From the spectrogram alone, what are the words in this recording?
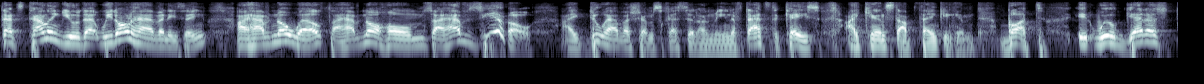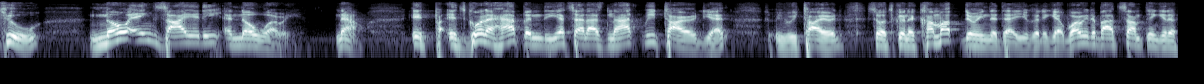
That's telling you that we don't have anything. I have no wealth. I have no homes. I have zero. I do have Hashem's chesed on me. And if that's the case, I can't stop thanking Him. But it will get us to no anxiety and no worry. Now, it, it's going to happen. The Yetzer Hara has not retired yet, retired, so it's going to come up during the day. You're going to get worried about something, you know,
